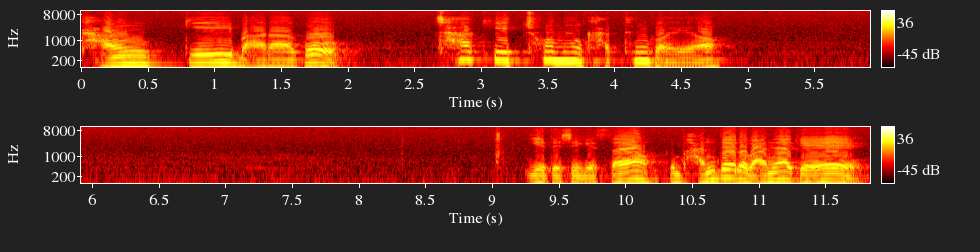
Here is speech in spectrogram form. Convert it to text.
단기 말하고 차기 초는 같은 거예요. 이해되시겠어요? 그럼 반대로 만약에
